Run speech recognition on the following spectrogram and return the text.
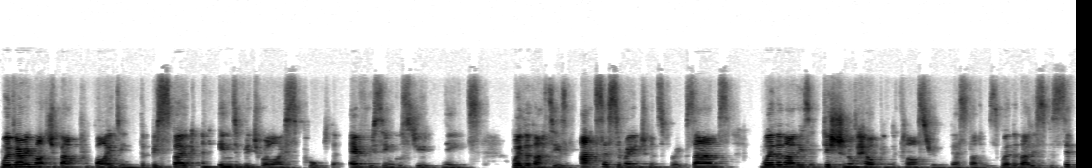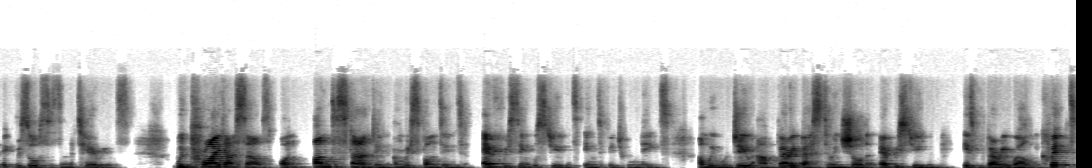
We're very much about providing the bespoke and individualised support that every single student needs, whether that is access arrangements for exams, whether that is additional help in the classroom with their studies, whether that is specific resources and materials. We pride ourselves on understanding and responding to every single student's individual needs, and we will do our very best to ensure that every student is very well equipped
